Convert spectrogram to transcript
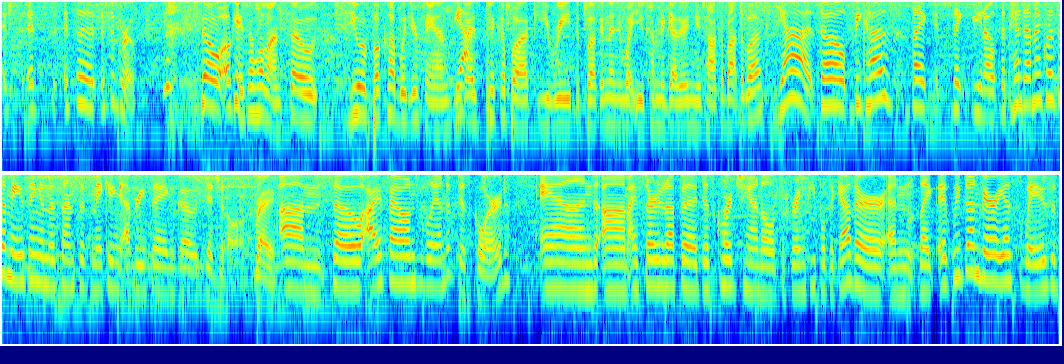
it's it's it's a it's a growth. So okay, so hold on. So you have a book club with your fans. You Yeah. guys pick a book, you read the book, and then what? You come together and you talk about the book. Yeah, so because like like you know the pandemic was amazing in the sense of making everything go digital. Right. Um, so I found the land of Discord, and um, I started up a Discord channel to bring people together. And like it, we've done various ways of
